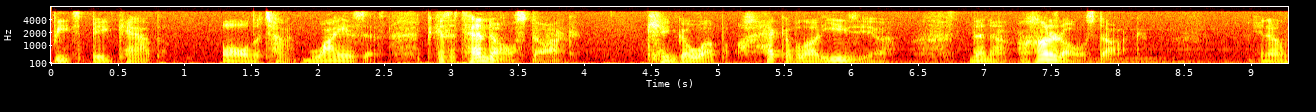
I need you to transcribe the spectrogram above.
beats big cap all the time. Why is this? Because a $10 stock can go up a heck of a lot easier than a $100 stock. You know?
